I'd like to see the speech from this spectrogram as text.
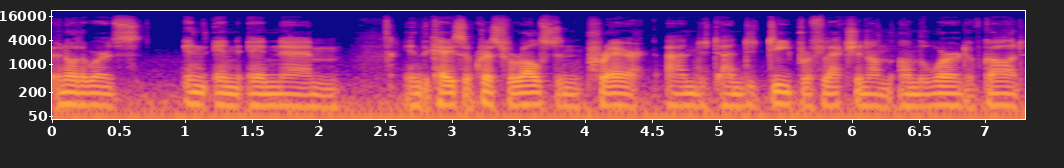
In other words, in in in um, in the case of Christopher Rolston, prayer and and deep reflection on, on the Word of God.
